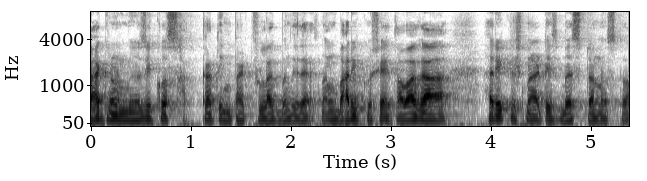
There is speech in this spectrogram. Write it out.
ಬ್ಯಾಕ್ಗ್ರೌಂಡ್ ಮ್ಯೂಸಿಕ್ಕು ಸಖತ್ ಇಂಪ್ಯಾಕ್ಟ್ಫುಲ್ಲಾಗಿ ಬಂದಿದೆ. ನಂಗೆ ಭಾರಿ ಖುಷಿ ಆಯಿತು. ಅವಾಗ ಹರಿಕೃಷ್ಣ ಆರ್ಟ್ ಇಸ್ ಬೆಸ್ಟ್ ಅನ್ನಿಸ್ತು.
